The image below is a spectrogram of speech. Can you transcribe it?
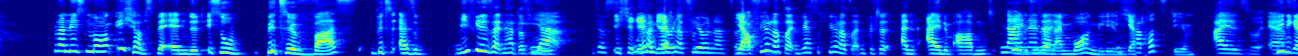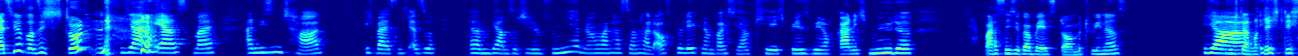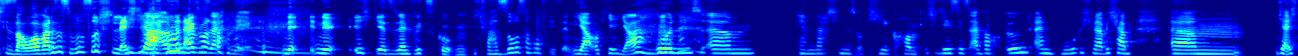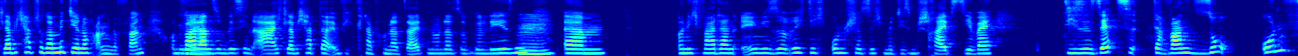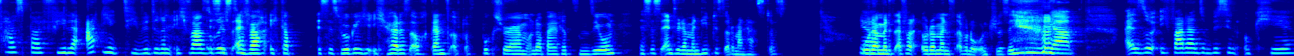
Und am nächsten Morgen: „Ich habe es beendet.“ Ich so: „Bitte was? Bitte also, wie viele Seiten hat das Buch?“ ja, das Ich hat, gleich mal ich, zu 400 Seiten. Ja, 400 Seiten. Wie hast du 400 Seiten bitte an einem Abend Nein, oder nein, beziehungsweise an nein. einem Morgen gelesen? Ich ja, trotzdem. Also, Weniger als erstens- 24 Stunden. Ja, erstmal an diesem Tag, ich weiß nicht, also ähm, wir haben so telefoniert und irgendwann hast du dann halt aufgelegt und dann war ich so, ja, okay, ich bin jetzt wieder noch gar nicht müde. War das nicht sogar bei Storm Between Us? Ja, Wo ich dann ich- richtig sauer war, dass das Buch so schlecht Ja, war. und Und einfach, gesagt, nee. nee, nee, ich gehe jetzt Netflix gucken. Ich war so sauer auf die Sendung. Ja, okay, ja. Und ähm, ja, dann dachte ich mir so, okay, komm, ich lese jetzt einfach irgendein Buch. Ich glaube, ich habe, ähm, ja, ich glaube, ich habe sogar mit dir noch angefangen und war Ja. dann so ein bisschen, ah, ich glaube, ich habe da irgendwie knapp 100 Seiten oder so gelesen. Mhm. Ähm, und ich war dann irgendwie so richtig unschlüssig mit diesem Schreibstil, weil diese Sätze, da waren so unfassbar viele Adjektive drin. Ich war so es ist richtig. einfach, ich glaube, es ist wirklich, ich höre das auch ganz oft auf Bookstagram oder bei Rezensionen. Es ist entweder man liebt es oder man hasst es. Ja. Oder man ist einfach, oder man ist einfach nur unschlüssig. ja, also ich war dann so ein bisschen, okay,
